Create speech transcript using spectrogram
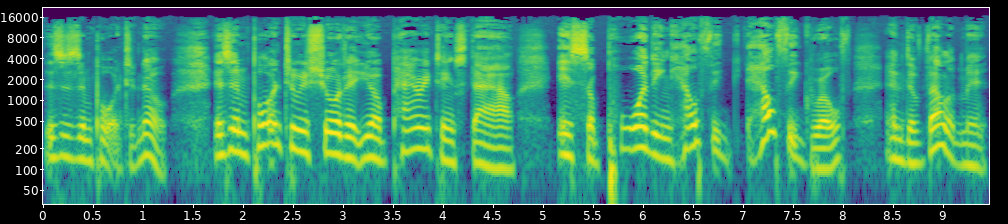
This is important to know. It's important to ensure that your parenting style is supporting healthy, healthy growth and development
